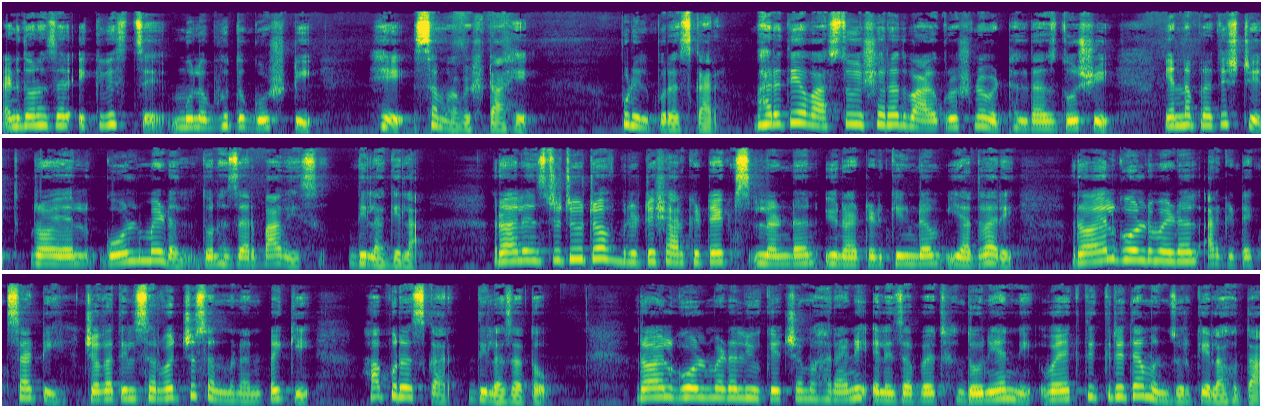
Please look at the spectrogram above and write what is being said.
आणि दोन हजार एकवीसचे मूलभूत गोष्टी हे समाविष्ट आहे. पुढील पुरस्कार भारतीय वास्तुविशारद बाळकृष्ण विठ्ठलदास जोशी यांना प्रतिष्ठित रॉयल गोल्ड मेडल दोन हजार बावीस दिला गेला. Royal Institute of British Architects London United Kingdom याद्वारे रॉयल गोल्ड मेडल आर्किटेक्टसाठी जगातील सर्वोच्च सन्मानांपैकी हा पुरस्कार दिला जातो. रॉयल गोल्ड मेडल युकेच्या महाराणी एलिझाबेथ दोन यांनी वैयक्तिकरित्या मंजूर केला होता.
